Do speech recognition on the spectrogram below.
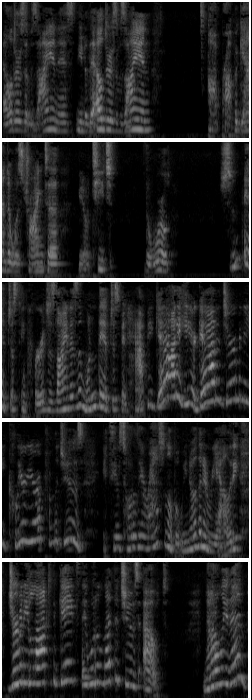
elders of Zionists, you know, the elders of Zion uh, propaganda was trying to, you know, teach the world, shouldn't they have just encouraged Zionism? Wouldn't they have just been happy? Get out of here, get out of Germany, clear Europe from the Jews. It seems totally irrational, but we know that in reality, Germany locked the gates. They wouldn't let the Jews out. Not only them,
